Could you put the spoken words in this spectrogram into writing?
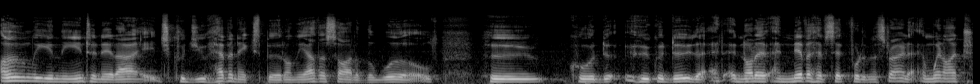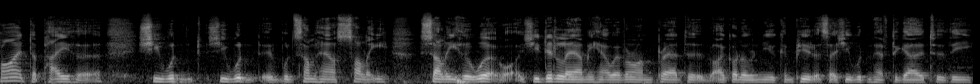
only in the internet age could you have an expert on the other side of the world who could who could do that and not and never have set foot in Australia. And when I tried to pay her, she wouldn't. She wouldn't. It would somehow sully sully her work. She did allow me, however. I'm proud to. I got her a new computer, so she wouldn't have to go to the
